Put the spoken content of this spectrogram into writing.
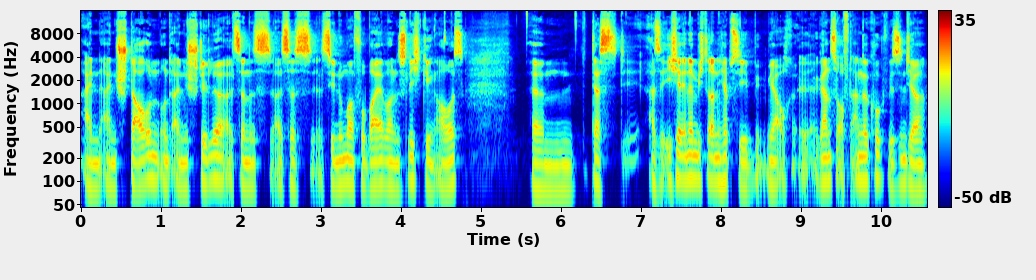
ein, ein Staunen und eine Stille, als dann es, als das, als die Nummer vorbei war und das Licht ging aus. Ähm, das, also ich erinnere mich dran, ich habe sie mir auch äh, ganz oft angeguckt. Wir sind ja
